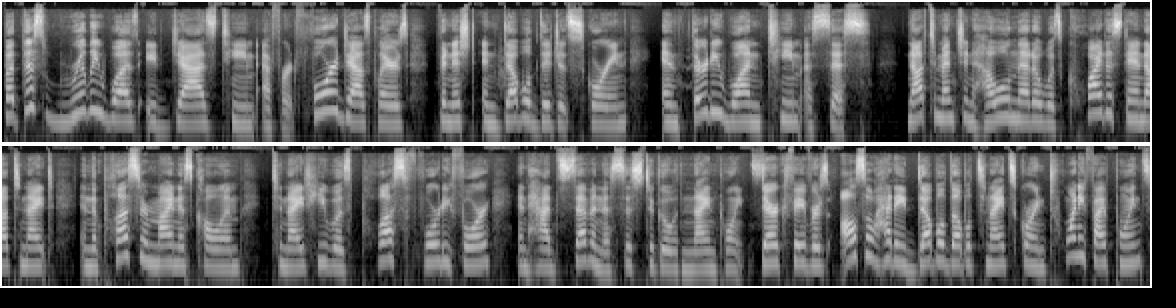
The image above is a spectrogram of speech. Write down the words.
but this really was a Jazz team effort. Four Jazz players finished in double digit scoring and 31 team assists. Not to mention, Raul Neto was quite a standout tonight. In the plus or minus column, Tonight he was plus 44 and had seven assists to go with nine points. Derrick Favors also had a double double tonight, scoring 25 points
